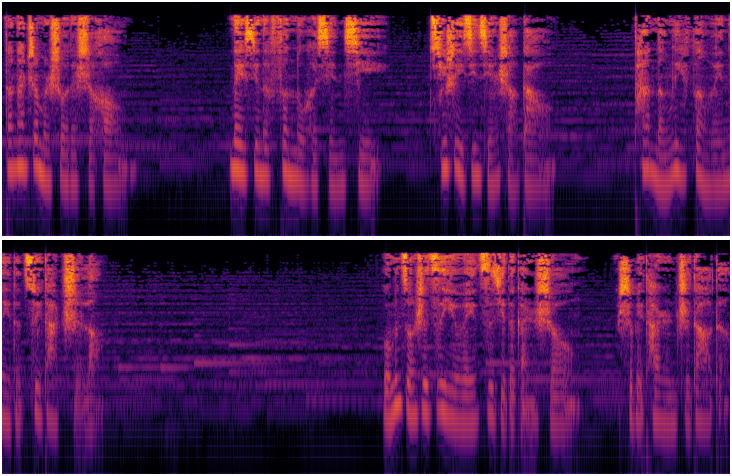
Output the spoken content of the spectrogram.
当他这么说的时候，内心的愤怒和嫌弃，其实已经减少到他能力范围内的最大值了。我们总是自以为自己的感受是被他人知道的，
